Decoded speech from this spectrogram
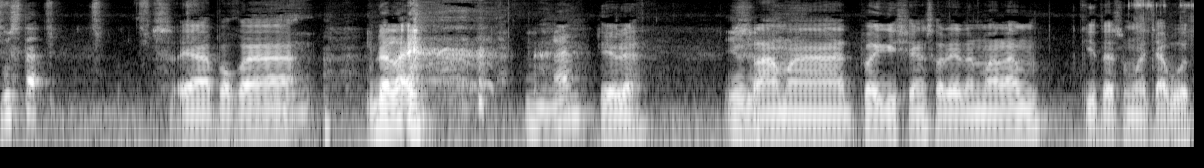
Gusta. Ya pokoknya udahlah ya. Hmm, kan? Ya udah. Ya udah. selamat pagi siang sore dan malam. Kita semua cabut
